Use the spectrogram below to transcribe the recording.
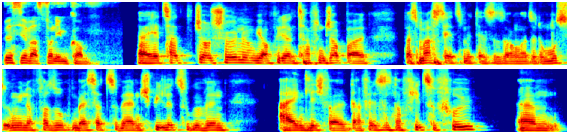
bisschen was von ihm kommen. Ja, jetzt hat Joe Schön irgendwie auch wieder einen toughen Job, weil was machst du jetzt mit der Saison? Also du musst irgendwie noch versuchen, besser zu werden, Spiele zu gewinnen. Eigentlich, weil dafür ist es noch viel zu früh. Ähm,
